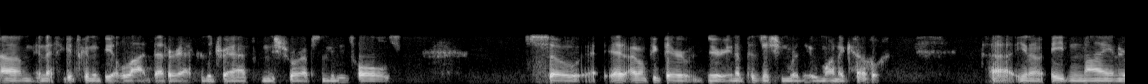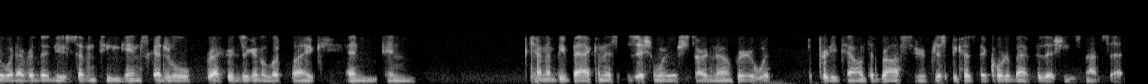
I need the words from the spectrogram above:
um, and I think it's going to be a lot better after the draft when they shore up some of these holes. So I don't think they're they're in a position where they want to go, uh, you know, eight and nine or whatever the new 17 game schedule records are going to look like, and and kind of be back in this position where they're starting over with a pretty talented roster just because their quarterback position is not set.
